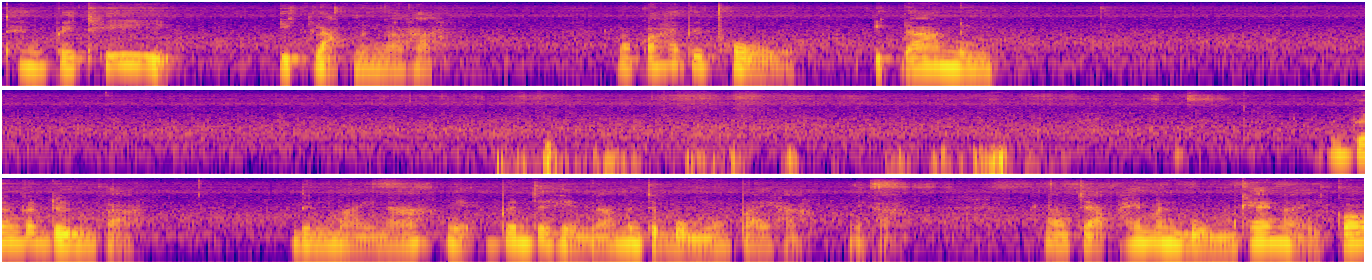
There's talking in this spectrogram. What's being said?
แทงไปที่อีกหลักหนึ่งอะค่ะ แล้วก็ให้ไปโผล่อีกด้านหนึ่ง พื่อนก็ดึงค่ะ ดึงใหม่นะ เนี่ยเพื่อนจะเห็นนะ มันจะบุ๋มลงไปค่ะนี่ค่ะ เราจะให้มันบุ๋มแค่ไหนก็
